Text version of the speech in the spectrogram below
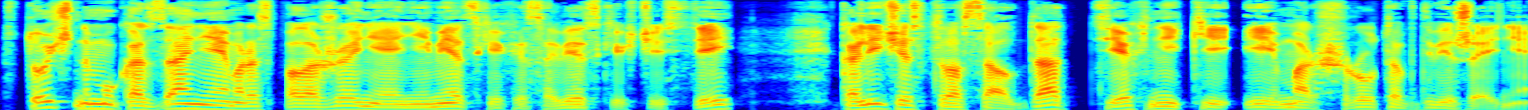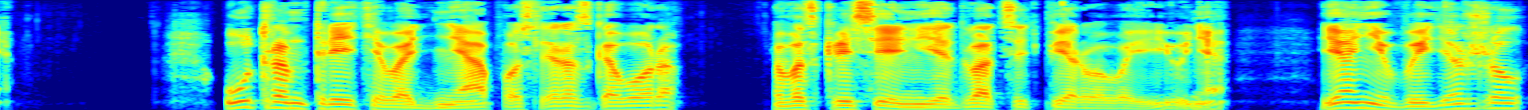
с точным указанием расположения немецких и советских частей, количества солдат, техники и маршрутов движения. Утром третьего дня после разговора, в воскресенье 21 июня, я не выдержал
